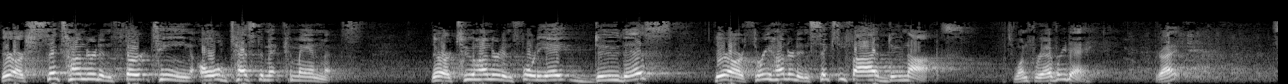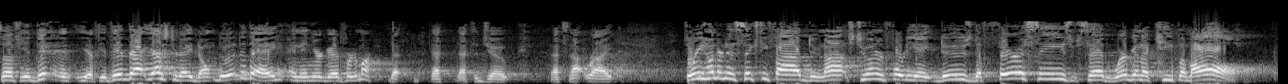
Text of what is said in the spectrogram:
There are 613 Old Testament commandments. There are 248 do this. There are 365 do nots. It's one for every day. Right? So if you did, if you did that yesterday, don't do it today and then you're good for tomorrow. That, that, that's a joke. That's not right. 365 do nots, 248 do's. The Pharisees said, we're gonna keep them all.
